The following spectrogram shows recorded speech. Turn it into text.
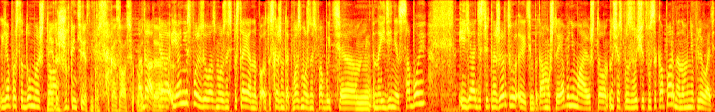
я просто думаю, что... Мне это жутко интересно просто показалось. Вот да, это- э, я не использую возможность постоянно, скажем так, возможность побыть эм, наедине с собой. И я действительно жертвую этим, потому что я понимаю, что, ну, сейчас прозвучит высокопарно, но мне плевать.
